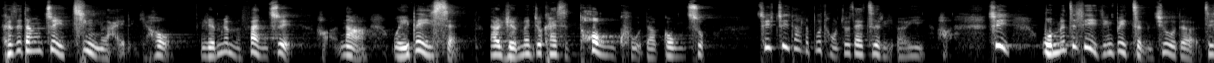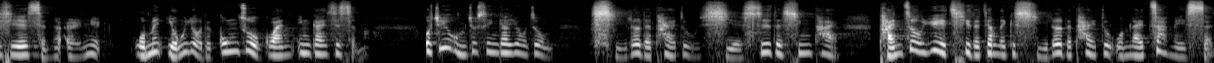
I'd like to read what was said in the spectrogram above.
可是当罪进来了以后，人们犯罪，好，那违背神，那人们就开始痛苦的工作。所以最大的不同就在这里而已。好，所以我们这些已经被拯救的这些神的儿女，我们拥有的工作观应该是什么？我觉得我们就是应该用这种喜乐的态度、写诗的心态、弹奏乐器的这样的一个喜乐的态度，我们来赞美神，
